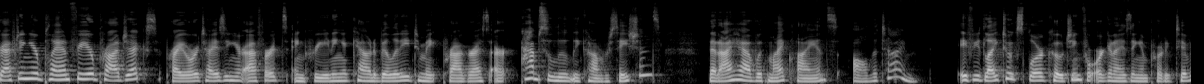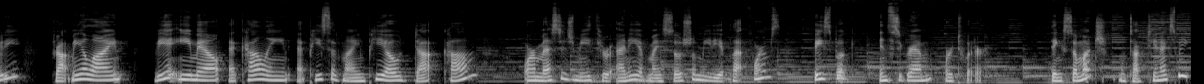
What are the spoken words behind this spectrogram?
Crafting your plan for your projects, prioritizing your efforts, and creating accountability to make progress are absolutely conversations that I have with my clients all the time. If you'd like to explore coaching for organizing and productivity, drop me a line via email at colleen at peaceofmindpo.com or message me through any of my social media platforms Facebook, Instagram, or Twitter. Thanks so much. We'll talk to you next week.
